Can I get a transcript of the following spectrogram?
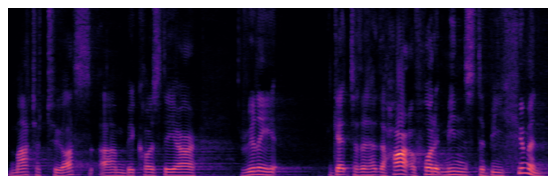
matter to us um, because they are really get to the, the heart of what it means to be human.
